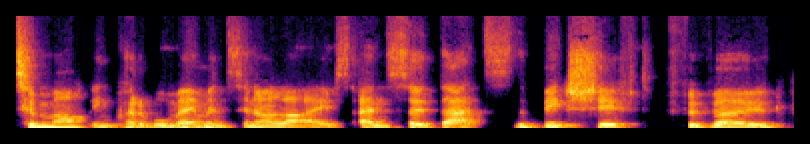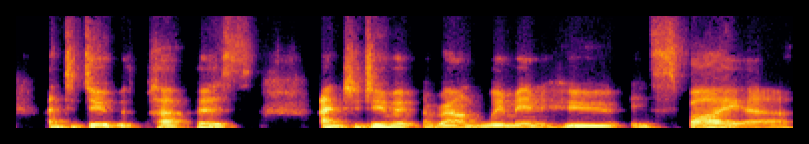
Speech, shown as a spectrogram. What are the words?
to mark incredible moments in our lives. And so that's the big shift for Vogue and to do it with purpose and to do it around women who inspire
